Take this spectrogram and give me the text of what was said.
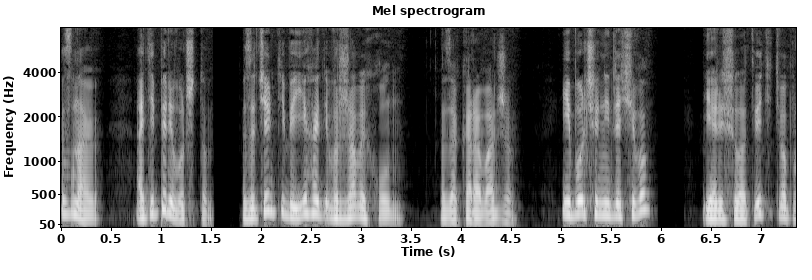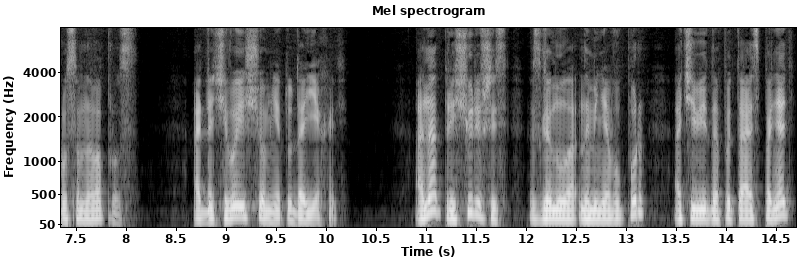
Знаю. А теперь вот что. Зачем тебе ехать в Ржавый холм? За Караваджо. И больше ни для чего? Я решил ответить вопросом на вопрос. А для чего еще мне туда ехать? Она, прищурившись, взглянула на меня в упор, очевидно пытаясь понять,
